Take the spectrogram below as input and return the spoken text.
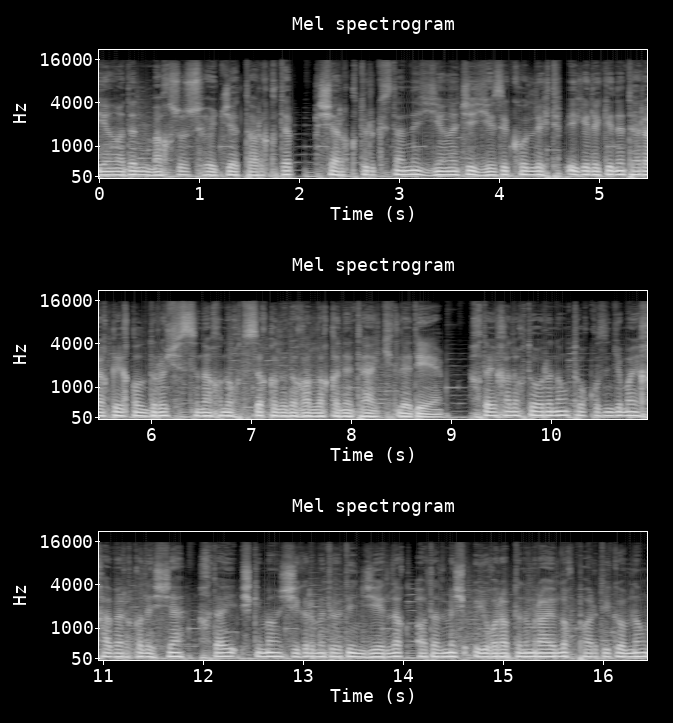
yangidan maxsus hujjat tarqitib sharq turkistonni yangicha yezi kollektiv egiligini taraqqiy qildirish sinaq nuqtasi qiladiganligini ta'kidladi xitoy xalq to'rining 9 may xabar qilishicha xitoy 2024 yillik atalmish uyg'ur avtonom rayonlik partikomning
